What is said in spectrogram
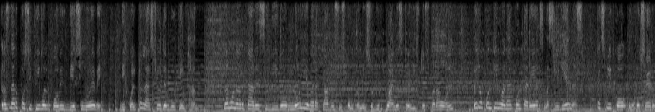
tras dar positivo al COVID-19, dijo el Palacio de Buckingham. La monarca ha decidido no llevar a cabo sus compromisos virtuales previstos para hoy, pero continuará con tareas más livianas, explicó un vocero.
